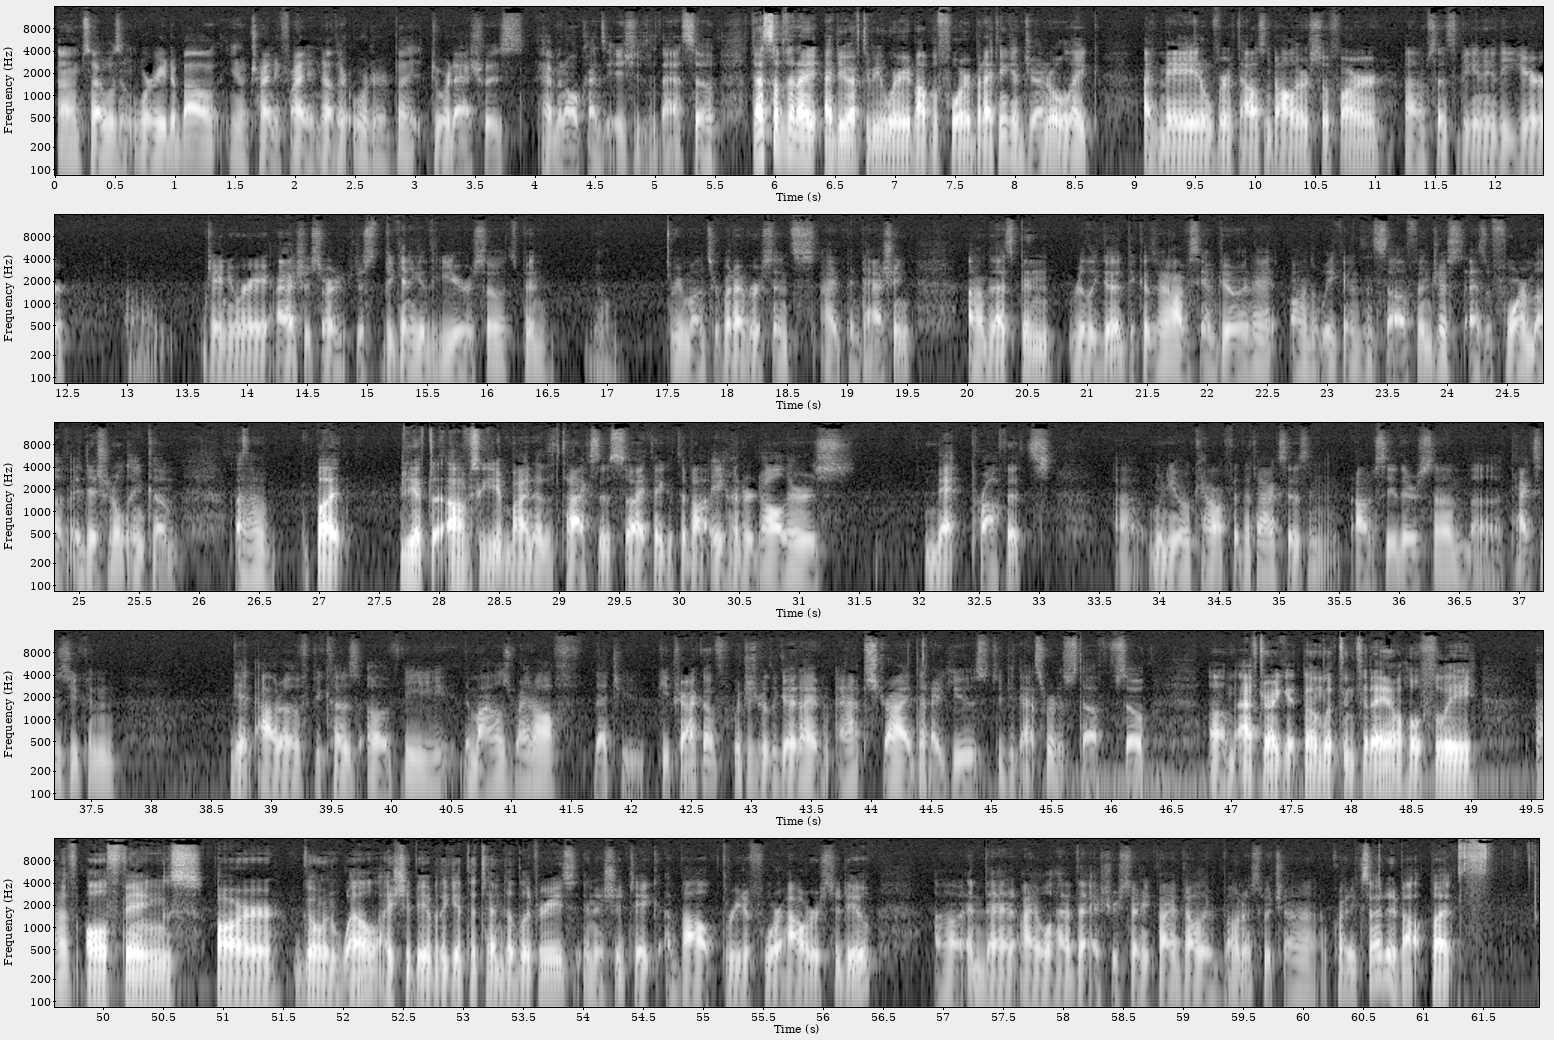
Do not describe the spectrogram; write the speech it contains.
Um, so I wasn't worried about you know trying to find another order, but DoorDash was having all kinds of issues with that. So that's something I, I do have to be worried about before. But I think in general, like I've made over a thousand dollars so far um, since the beginning of the year. Um, January, I actually started just the beginning of the year, so it's been you know three months or whatever since I've been dashing. Um, that's been really good because obviously I'm doing it on the weekends and stuff, and just as a form of additional income. Uh, but you have to obviously keep in mind of the taxes. So I think it's about eight hundred dollars net profits uh, when you account for the taxes, and obviously there's some uh, taxes you can get out of because of the the miles write off that you keep track of, which is really good. I have an app Stride that I use to do that sort of stuff. So um, after I get done lifting today, I'll hopefully. Uh, if all things are going well, I should be able to get the 10 deliveries, and it should take about three to four hours to do. Uh, and then I will have that extra $75 bonus, which uh, I'm quite excited about. But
